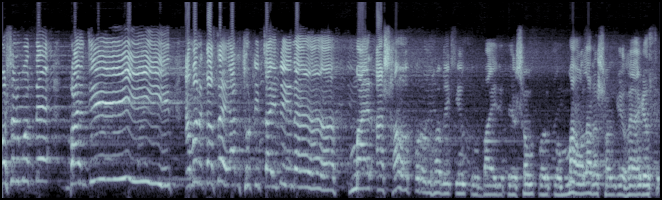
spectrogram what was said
বছরের মধ্যে বাইজি আমার কাছে আর ছুটি চাইবে না। মায়ের আশাও পূরণ হবে, কিন্তু বাইরেতে সম্পর্ক মাওলার সঙ্গে হয়ে গেছে।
